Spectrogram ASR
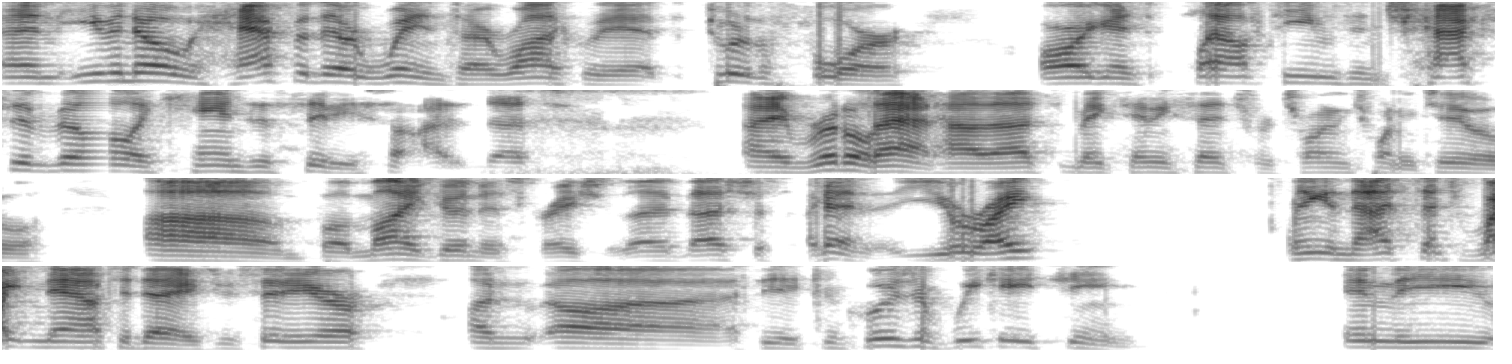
And even though half of their wins, ironically, at two of the four are against playoff teams in Jacksonville and Kansas City, so I, that's I riddle that how that makes any sense for 2022. Um, but my goodness gracious, that, that's just again, you're right. I think in that sense, right now, today, as we sit here on uh, at the conclusion of Week 18, in the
